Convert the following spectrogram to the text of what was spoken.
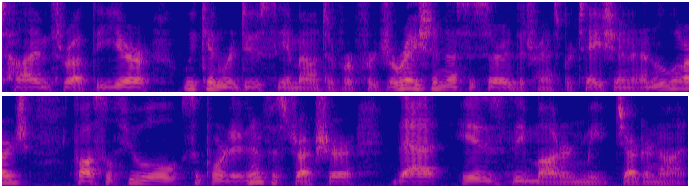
time throughout the year, we can reduce the amount of refrigeration necessary, the transportation, and the large fossil fuel supported infrastructure that is the modern meat juggernaut.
